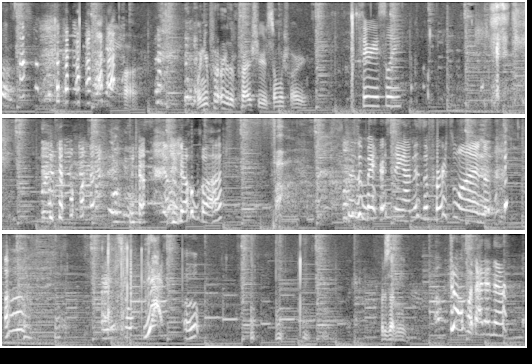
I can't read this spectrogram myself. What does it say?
Uh, when you're put under the pressure, it's so much harder. Seriously? no. Noah. This is embarrassing. I missed the first one. Oh. Yes! Oh, What does that mean? Don't put that in there.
